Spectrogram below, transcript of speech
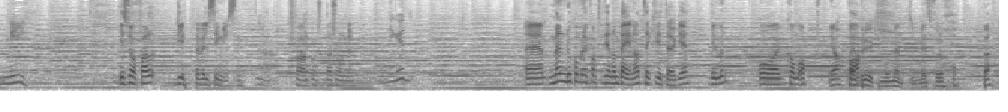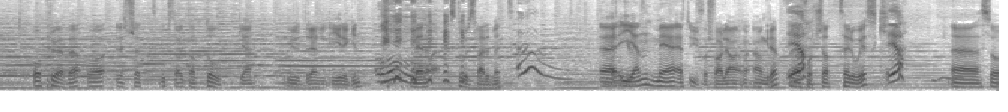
Ni. I så fall glipper velsignelsen. fra konsentrasjonen din. Herregud. Eh, men du kommer deg fortsatt gjennom beina til Kvitauget, Vilmund, og komme opp Ja, Bak. jeg bruker momentumet mitt for å hoppe og prøve å rett og slett bokstavelig talt dolke Udrell i ryggen med storsverdet mitt. Eh, igjen med et uforsvarlig angrep, for jeg er fortsatt heroisk. Ja. Eh, så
